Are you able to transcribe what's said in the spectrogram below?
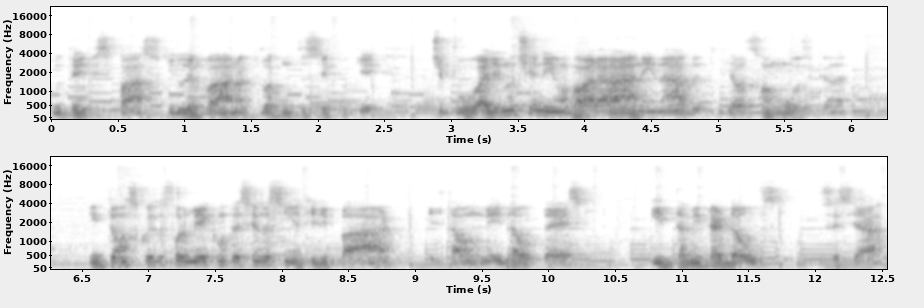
no tempo e espaço que levaram aquilo a acontecer, porque, tipo, ali não tinha nenhum vará, nem nada em relação à música, né? Então as coisas foram meio acontecendo assim, aquele bar, ele estava no meio da UTESC e também perto da UFSC, do CCA,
